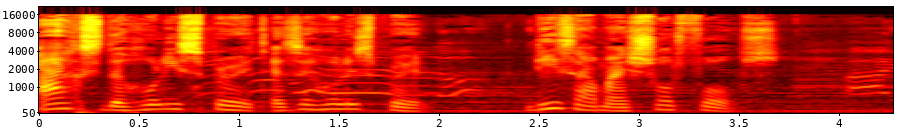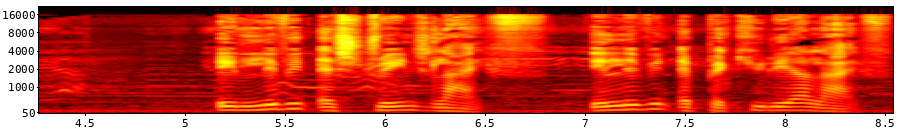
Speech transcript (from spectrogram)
ask the Holy Spirit and say, Holy Spirit, these are my shortfalls in living a strange life, in living a peculiar life,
